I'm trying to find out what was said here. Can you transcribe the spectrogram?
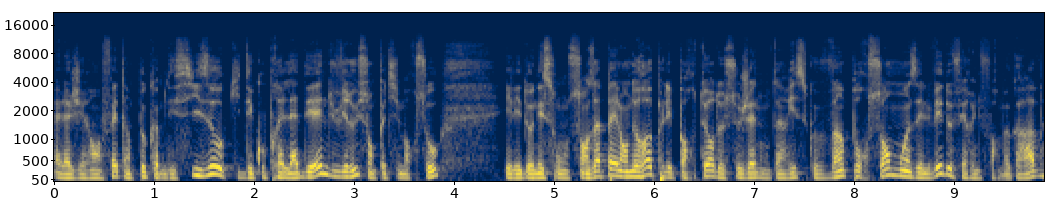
Elle agirait en fait un peu comme des ciseaux qui découperaient l'ADN du virus en petits morceaux. Et les données sont sans appel. En Europe, les porteurs de ce gène ont un risque 20% moins élevé de faire une forme grave.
